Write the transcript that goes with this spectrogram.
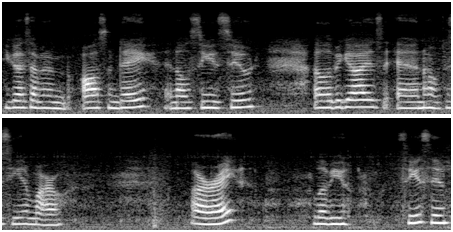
you guys have an awesome day, and I'll see you soon. I love you guys, and hope to see you tomorrow. Alright? Love you. See you soon.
